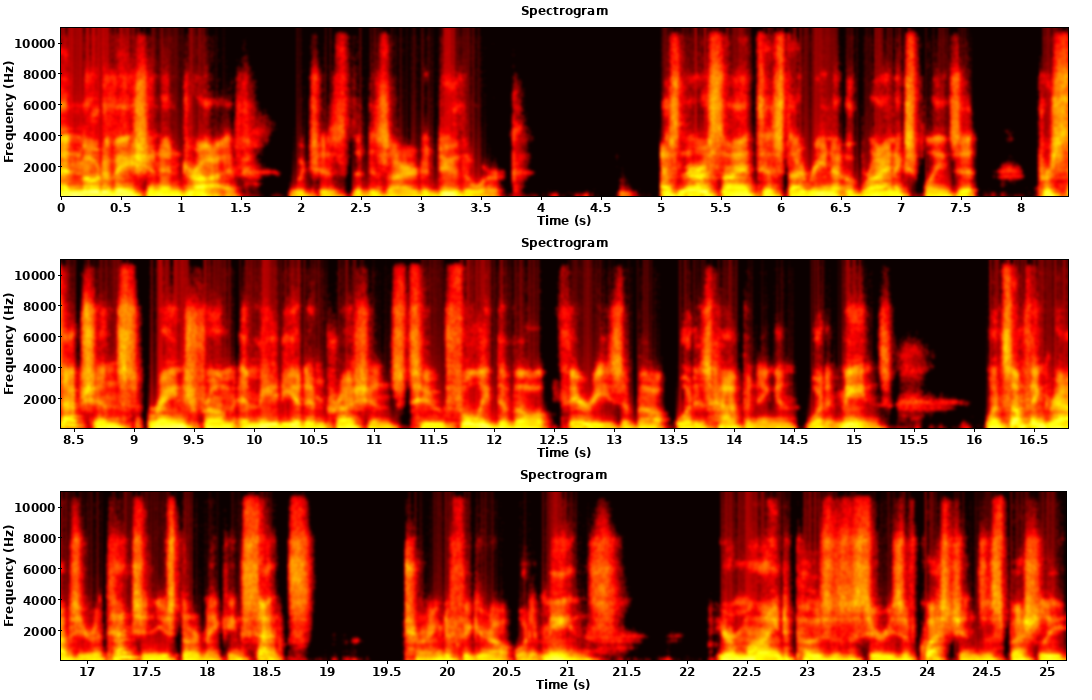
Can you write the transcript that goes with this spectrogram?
and motivation and drive, which is the desire to do the work. As neuroscientist Irena O'Brien explains it, perceptions range from immediate impressions to fully developed theories about what is happening and what it means. When something grabs your attention, you start making sense, trying to figure out what it means. Your mind poses a series of questions, especially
